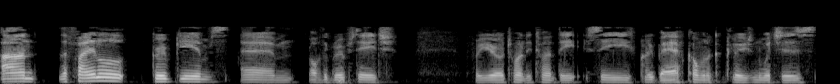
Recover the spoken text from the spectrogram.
And the final group games um, of the group stage for Euro 2020 sees Group F coming to a conclusion, which is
